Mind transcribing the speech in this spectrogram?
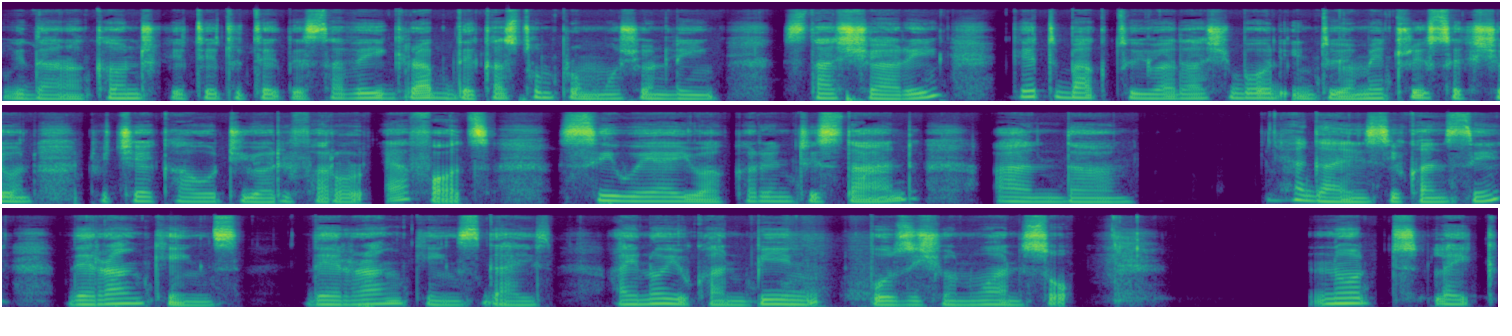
with an account created to take the survey, grab the custom promotion link, start sharing, get back to your dashboard into your metrics section to check out your referral efforts, see where you are currently stand and um, yeah guys you can see the rankings the rankings guys. I know you can be in position one so not like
